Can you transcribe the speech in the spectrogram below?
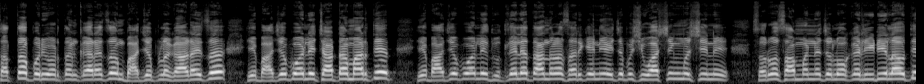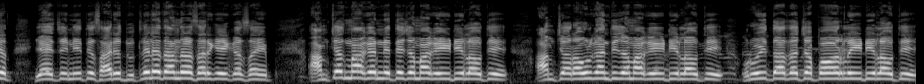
सत्ता परिवर्तन करायचं आणि भाजपला गाडायचं. हे भाजपवाले चाटा मारतात. हे भाजपवाले धुतलेल्या तांदळासारखे नाही याच्यापाशी वॉशिंग मशीन आहे. सर्वसामान्याच्या लोकांना ईडी लावतात. याचे नेते सारे धुतलेल्या तांदळासारखे आहे का साहेब? आमच्याच मागे नेत्याच्या मागे ईडी लावते. आमच्या राहुल गांधीच्या मागे ईडी लावते. रोहित दादाच्या पवारला ईडी लावते.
